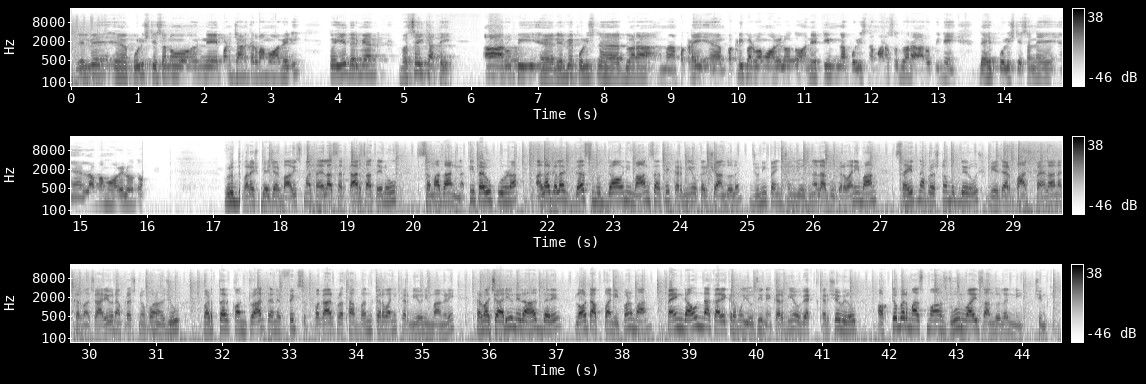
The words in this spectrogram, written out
રેલવે અ, પોલીસ સ્ટેશનોને પણ જાણ કરવામાં આવેલી તો એ દરમિયાન વસઈ ખાતે આ આરોપી રેલવે પોલીસ દ્વારા પકડાઈ પકડી પાડવામાં આવેલો હતો અને ટીમના પોલીસના માણસો દ્વારા આરોપીને દહેજ પોલીસ સ્ટેશને લાવવામાં આવેલો હતો. વૃદ્ધ વર્ષ બે હજાર બાવીસમાં થયેલા સરકાર સાથેનું સમાધાન નથી થયું પૂર્ણ. અલગ અલગ દસ મુદ્દાઓની માંગ સાથે કર્મીઓ કરશે આંદોલન. જૂની પેન્શન યોજના લાગુ કરવાની માંગ. સહિતના પ્રશ્નો મુદ્દે રોષ. બે હજાર પાંચ પહેલાના કર્મચારીઓના પ્રશ્નો પણ હજુ પડતર કોન્ટ્રાક્ટ અને ફિક્સ પગાર પ્રથા બંધ કરવાની કર્મીઓની માંગણી. કર્મચારીઓને રાહત દરે પ્લોટ આપવાની પણ માંગ. પેન ડાઉનના કાર્યક્રમો યોજીને કર્મીઓ વ્યક્ત કરશે વિરોધ. ઓક્ટોબર માસમાં ઝોન વાઇઝ આંદોલનની ચીમકી.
